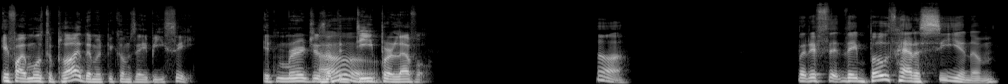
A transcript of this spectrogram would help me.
If I multiply them, it becomes ABC. It merges at the Oh. deeper level. Huh. But if they- they both had a C in them,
